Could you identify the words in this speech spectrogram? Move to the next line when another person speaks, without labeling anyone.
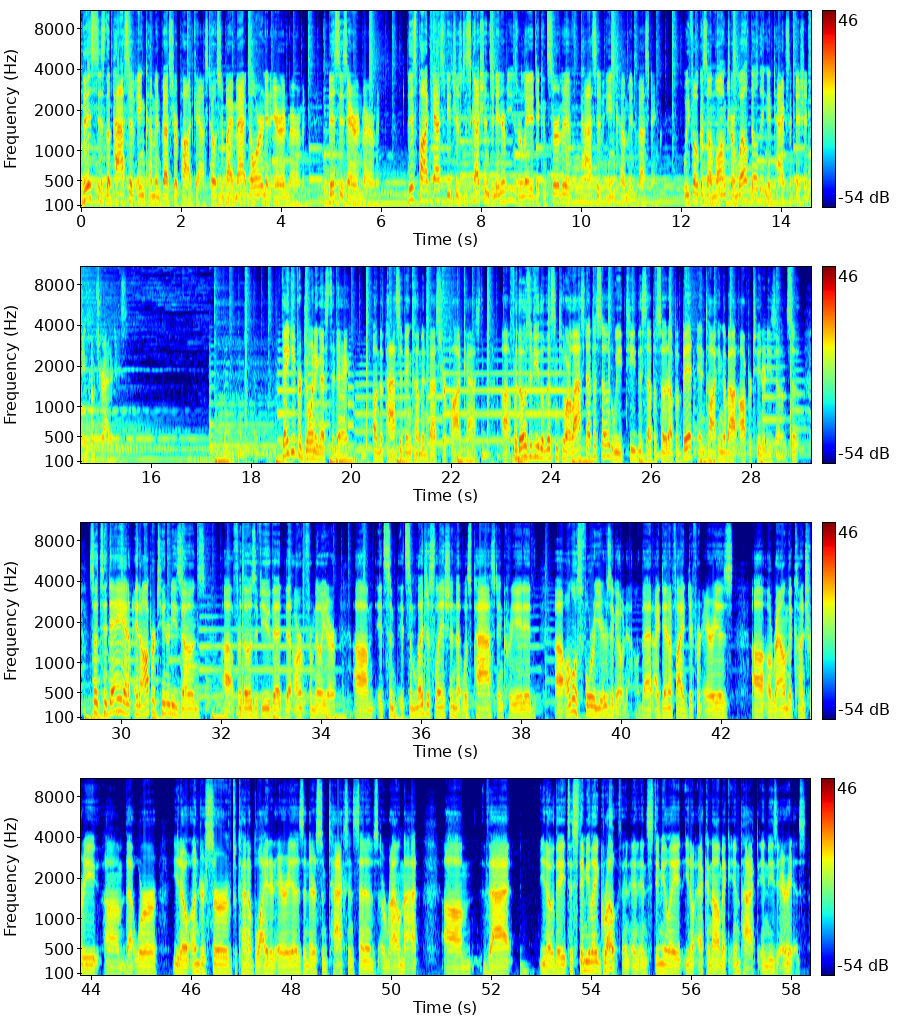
This is the Passive Income Investor Podcast, hosted by Matt Doran and Aaron Merriman. This is Aaron Merriman. This podcast features discussions and interviews related to conservative passive income investing. We focus on long term wealth building and tax efficient income strategies. Thank you for joining us today on the Passive Income Investor Podcast. Uh, for those of you that listened to our last episode, we teed this episode up a bit in talking about opportunity zones. So, so today in, in opportunity zones, uh, for those of you that, that aren't familiar, um, it's some it's some legislation that was passed and created uh, almost four years ago now that identified different areas uh, around the country um, that were you know underserved, kind of blighted areas, and there's some tax incentives around that um, that you know they to stimulate growth and, and, and stimulate you know economic impact in these areas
